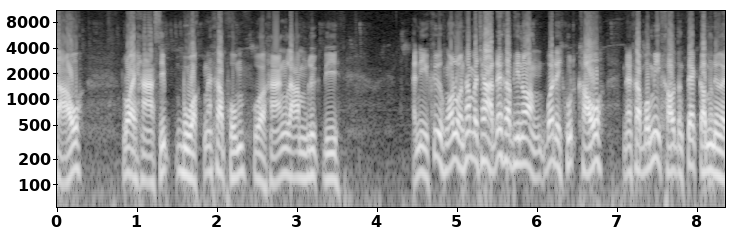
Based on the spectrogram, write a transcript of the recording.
สาวร้อยหาสิบบวกนะครับผมหัวหางลามลึกดี อันนี้คือหัวโล้นธรรมชาติเด้วยครับพี่น้องบ่ได้ขุดเขานะครับบ่มีเขาตั้งแต่กำเนิด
